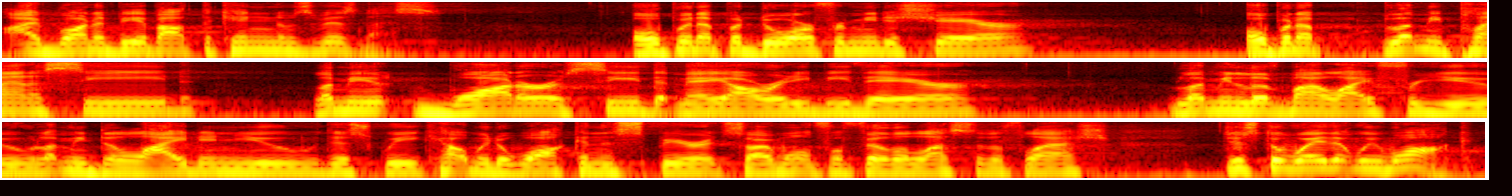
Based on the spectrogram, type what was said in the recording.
I want to be about the kingdom's business. Open up a door for me to share. Open up, let me plant a seed. Let me water a seed that may already be there. Let me live my life for you. Let me delight in you this week. Help me to walk in the Spirit so I won't fulfill the lust of the flesh. Just the way that we walk.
